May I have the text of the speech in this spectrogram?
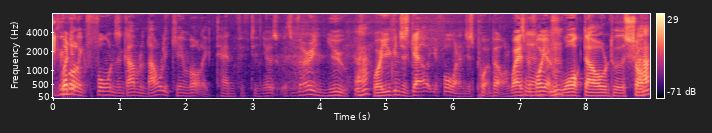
If you What think do- about like phones and gambling, that only came about like 10, 15 years ago. It's very new, Uh-huh. where you can just get out your phone and just put a bet on. Whereas Yeah. before you had to walk down to the shop. Uh-huh.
